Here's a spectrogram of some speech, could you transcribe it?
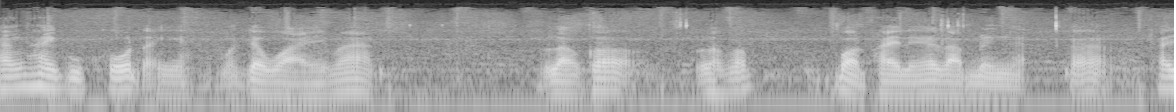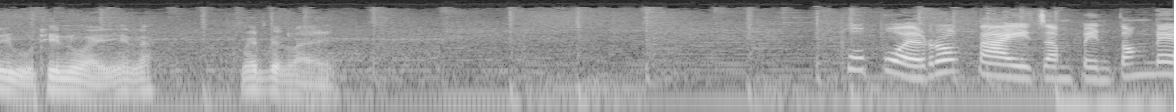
ทั้งให้กลูโคสอะไรเงี้ยมันจะไวมาก เราก็เราก็ปลอดภัยในระดับหนึ่งอะก็ถ้าอยู่ที่หน่วยนี้นะไม่เป็นไร ผู้ป่วยโรคไตจำเป็นต้องได้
